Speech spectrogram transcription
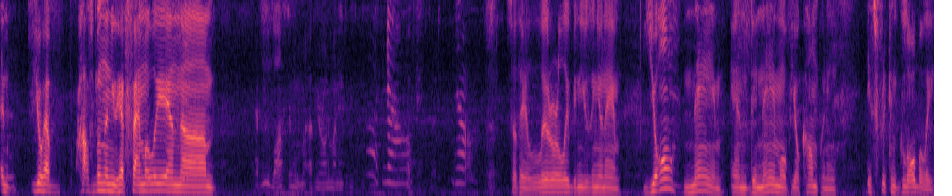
And you have husband and you have family and um, Have you lost any of your own money to these people? No. Okay, good. No. so they literally been using your name. Your name and the name of your company is freaking globally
